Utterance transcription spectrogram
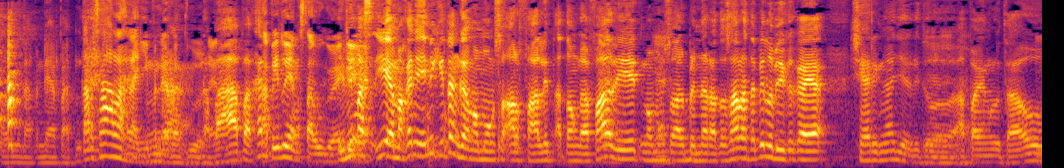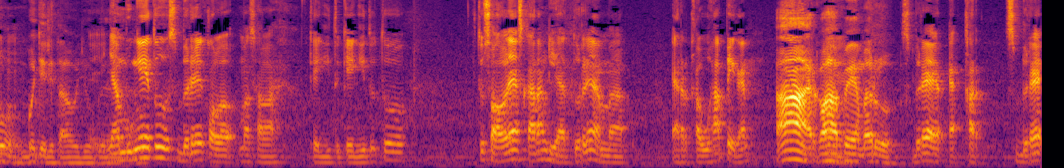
kalau minta pendapat ntar salah lagi pendapat gue nggak apa-apa, kan. tapi itu yang setahu gue aja Ini mas, ya. iya makanya ini kita nggak ngomong soal valid atau nggak valid, ngomong Iya. soal benar atau salah, tapi lebih ke kayak sharing aja gitu. Iya, loh. iya. Apa yang lu tahu, Mhm. gue jadi tahu juga. nyambungnya itu sebenarnya kalau masalah kayak gitu kayak gitu tuh itu soalnya sekarang diaturnya sama RKUHP kan Ah, RKUHP Iya. yang baru. sebenarnya eh, sebenarnya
